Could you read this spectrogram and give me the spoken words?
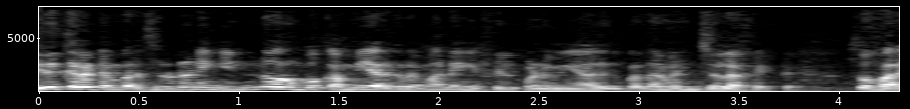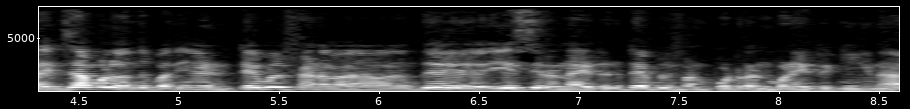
இருக்கிற டெம்பரேச்சர் விட நீங்கள் இன்னும் ரொம்ப கம்மியாக இருக்கிற மாதிரி நீங்கள் ஃபீல் பண்ணுவீங்க. அதுக்கு பார்த்தா மின்சல் எஃபெக்ட் ஸோ ஃபார் எக்ஸாம்பிள் வந்து பார்த்தீங்கன்னா டேபிள் ஃபேனை வந்து ஏசி ரன் ஆகிட்டு இருக்கு டேபிள் ஃபேன் போட்டு ரன் பண்ணிட்டு இருக்கீங்கன்னா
